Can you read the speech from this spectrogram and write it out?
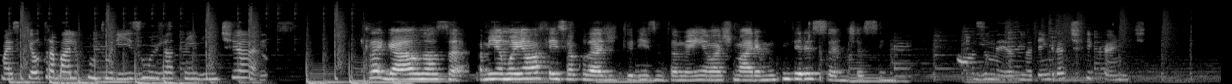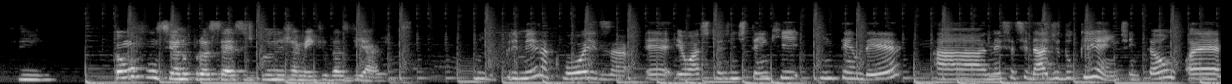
mas que eu trabalho com turismo já tem 20 anos. Que legal, nossa. A minha mãe ela fez faculdade de turismo também, eu acho uma área muito interessante assim. Gosto mesmo, é bem gratificante. Sim. Como funciona o processo de planejamento das viagens? Bom, primeira coisa, é, eu acho que a gente tem que entender a necessidade do cliente. Então, é,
